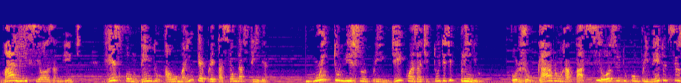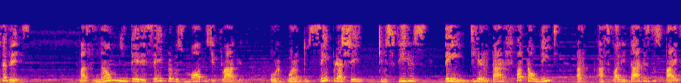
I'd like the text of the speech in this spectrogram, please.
maliciosamente, respondendo a uma interpretação da filha, muito me surpreendi com as atitudes de Plínio, por julgá-lo um rapaz cioso do cumprimento de seus deveres. Mas não me interessei pelos modos de Flávia, porquanto sempre achei que os filhos têm de herdar fatalmente as, as qualidades dos pais,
